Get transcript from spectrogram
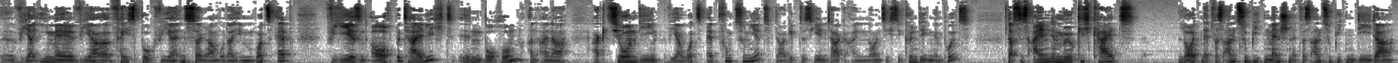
äh, via E-Mail, via Facebook, via Instagram oder eben WhatsApp. Wir sind auch beteiligt in Bochum an einer Aktion, die via WhatsApp funktioniert. Da gibt es jeden Tag einen 90-sekündigen Impuls das ist eine Möglichkeit, Leuten etwas anzubieten, Menschen etwas anzubieten, die da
